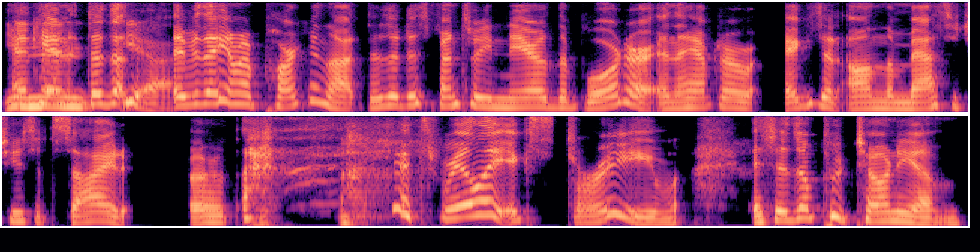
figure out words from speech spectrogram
You and then, a, yeah. everything in a parking lot, there's a dispensary near the border and they have to exit on the Massachusetts side. it's really extreme. It a plutonium.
